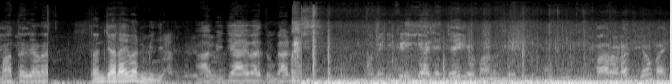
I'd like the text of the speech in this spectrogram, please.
માથે જણા. ત્રણ ચાર આવ્યા ને બીજા? હા, બીજા આવ્યા તું ગાડી. અમે નીકળી ગયા છે, જઈ રહ્યો મારો. મારો નથી હો ભાઈ.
